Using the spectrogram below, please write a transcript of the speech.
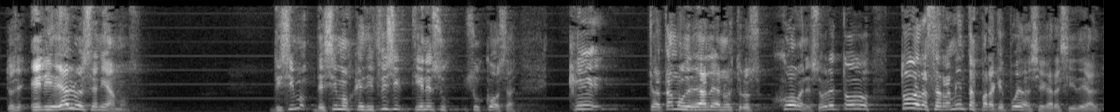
Entonces, el ideal lo enseñamos. Decimos, decimos que es difícil, tiene sus, sus cosas. ¿Qué tratamos de darle a nuestros jóvenes, sobre todo, todas las herramientas para que puedan llegar a ese ideal.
